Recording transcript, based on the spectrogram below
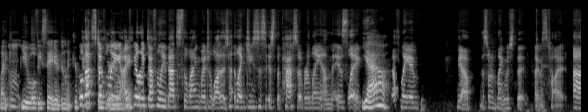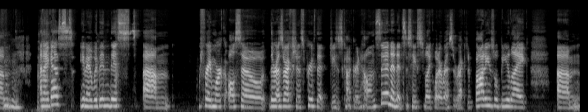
like mm. you will be saved and like you're well that's definitely i feel like definitely that's the language a lot of the time like jesus is the passover lamb is like yeah definitely a, yeah the sort of language that i was taught um mm-hmm. and i guess you know within this um framework also the resurrection is proof that jesus conquered hell and sin and it's a taste of like what our resurrected bodies will be like um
